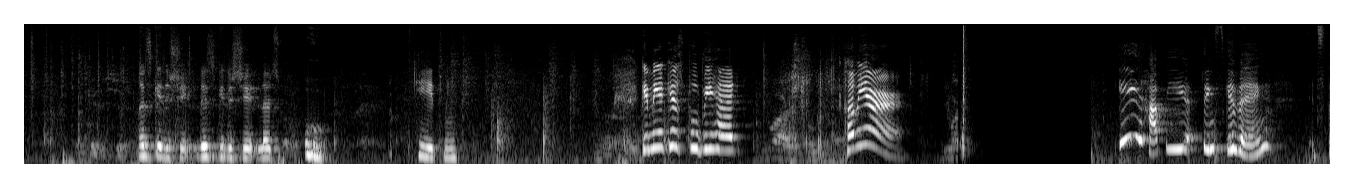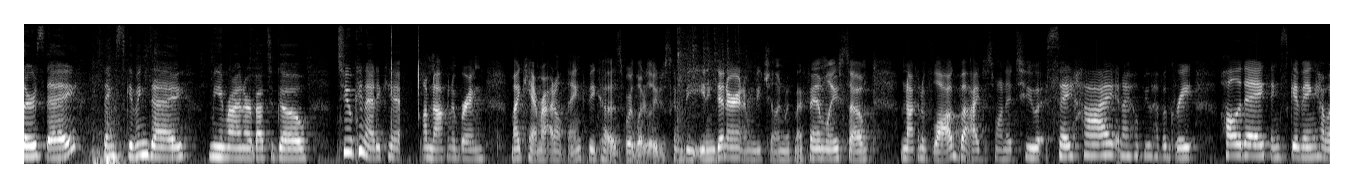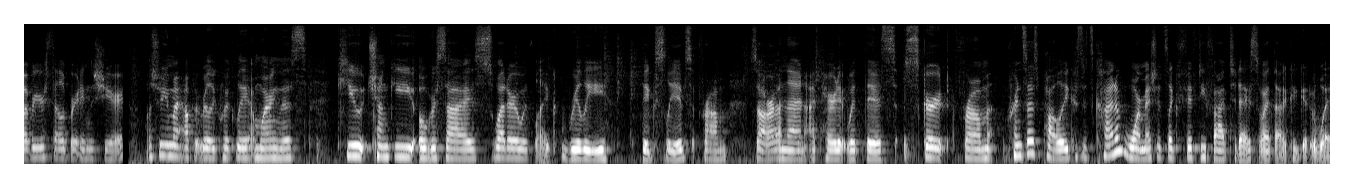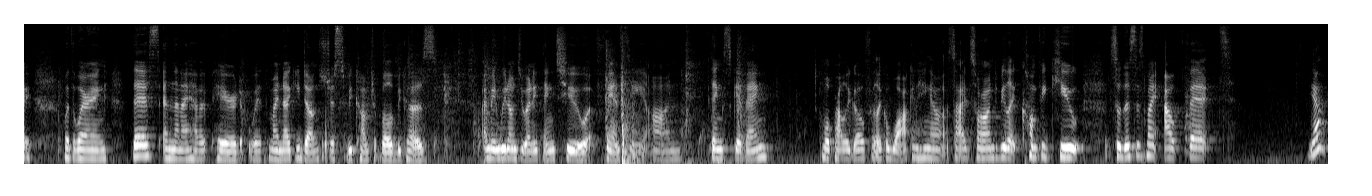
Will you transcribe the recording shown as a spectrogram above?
Let's get this shit. Let's get this shit. Let's. Ooh. He hates me. Give me a kiss, poopy head. Come here. Eee, happy Thanksgiving. It's Thursday, Thanksgiving Day. Me and Ryan are about to go to Connecticut. I'm not gonna bring my camera, I don't think, because we're literally just gonna be eating dinner and I'm gonna be chilling with my family. So I'm not gonna vlog, but I just wanted to say hi and I hope you have a great holiday, Thanksgiving, however you're celebrating this year. I'll show you my outfit really quickly. I'm wearing this cute, chunky, oversized sweater with like really big sleeves from Zara. And then I paired it with this skirt from Princess Polly because it's kind of warmish. It's like 55 today, so I thought I could get away with wearing this. And then I have it paired with my Nike Dunks just to be comfortable because, I mean, we don't do anything too fancy on Thanksgiving. We'll probably go for like a walk and hang out outside. So I wanted to be like comfy cute. So this is my outfit. Yeah,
